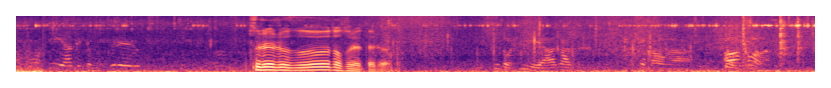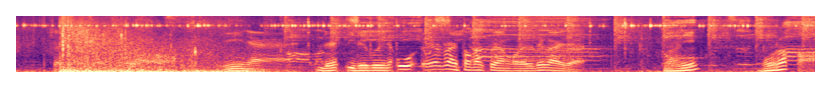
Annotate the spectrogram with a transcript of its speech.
もう火開けても釣れる。釣れるずーっと釣れてるいいね。で入れ食いね。おえらい叩くやんこれ。でかいで。何？ボラか？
